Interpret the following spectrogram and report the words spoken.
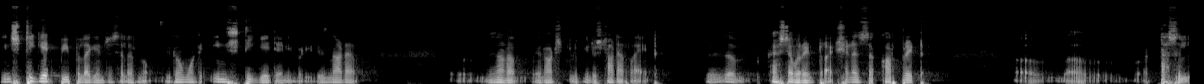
Instigate people against the seller? No, you don't want to instigate anybody. This is not a, this is not a. You're not looking to start a riot. This is a customer interaction. It's a corporate uh, uh, tussle.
